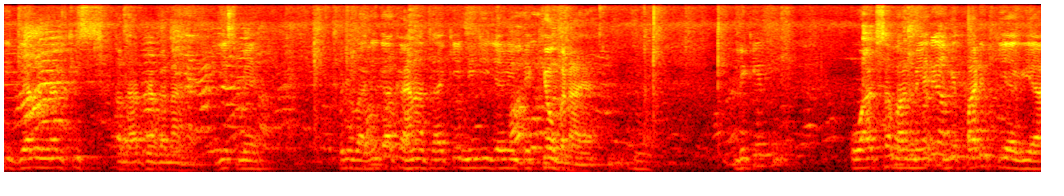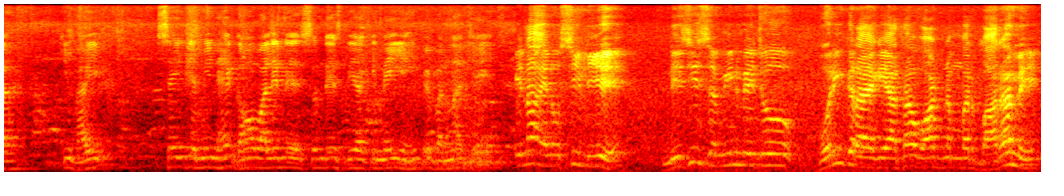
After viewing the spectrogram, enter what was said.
कि जल नल किस आधार पर बना है। जिसमें परिवादी का कहना था कि निजी ज़मीन पे क्यों बनाया लेकिन वार्ड सभा में ये पारित किया गया कि भाई, सही ज़मीन है, गाँव वाले ने संदेश दिया कि नहीं, यहीं पे बनना चाहिए। बिना एनओसी लिए निजी ज़मीन में जो बोरिंग कराया गया था, वार्ड नंबर 12 में,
